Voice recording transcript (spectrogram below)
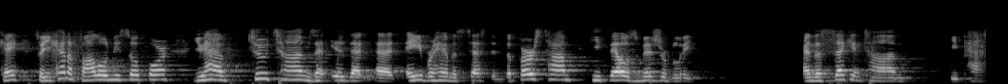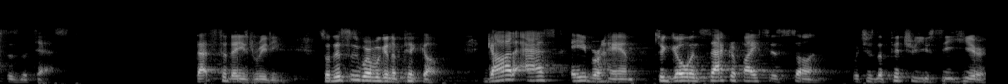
Okay, so you kind of followed me so far. You have two times that is that uh, Abraham is tested. The first time he fails miserably, and the second time he passes the test. That's today's reading. So this is where we're going to pick up. God asked Abraham to go and sacrifice his son, which is the picture you see here.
